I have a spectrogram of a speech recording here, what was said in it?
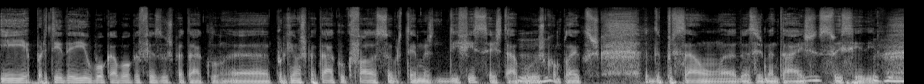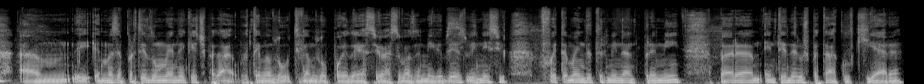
E a partir daí o Boca a Boca fez o espetáculo, uh, porque é um espetáculo que fala sobre temas difíceis, tabus, uhum. complexos, depressão, uh, doenças mentais, uhum. suicídio. Uhum. Um, e, mas a partir do momento em que este espetáculo tivemos, tivemos o apoio da SOS Voz Amiga desde Sim. o início, foi também determinante para mim para entender o espetáculo que era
